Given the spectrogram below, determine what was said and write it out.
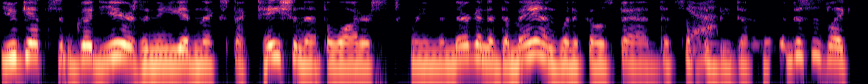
you get some good years and then you get an expectation that the water's clean, then they're going to demand when it goes bad that something yeah. be done. And this is like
